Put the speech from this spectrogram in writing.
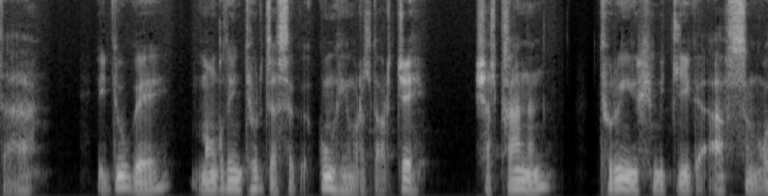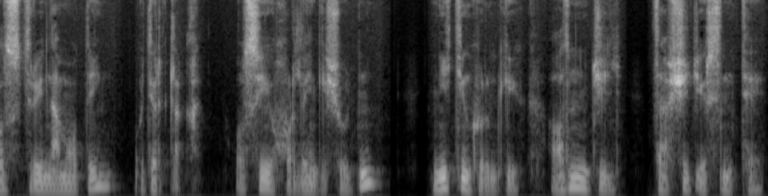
За, идүүгээ Монголын төр засаг гүн хямралд оржээ. Шалтгаан нь төрийн эрх мэдлийг авсан улс төрийн намуудын удирдлага, улсын их хурлын гишүүд нь нийтийн хөрөнгийг олон жил завшиж ирсэнтэй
